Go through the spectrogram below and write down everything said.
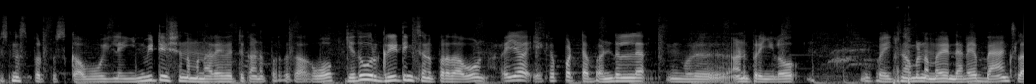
பிஸ்னஸ் பர்பஸ்க்காகவோ இல்லை இன்விடேஷன் நம்ம நிறைய பேர்த்துக்கு அனுப்புறதுக்காகவோ ஏதோ ஒரு க்ரீட்டிங்ஸ் அனுப்புறதாவோ நிறையா ஏகப்பட்ட பண்டிலில் ஒரு அனுப்புகிறீங்களோ இப்போ எக்ஸாம்பிள் நம்ம நிறைய பேங்க்ஸில்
